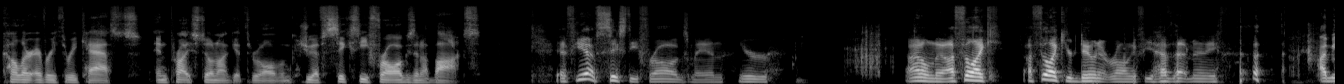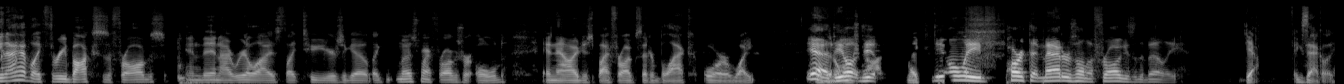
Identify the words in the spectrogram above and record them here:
color every three casts and probably still not get through all of them because you have 60 frogs in a box. If you have sixty frogs, man, you're. I don't know. I feel like I feel like you're doing it wrong if you have that many. I mean, I have like three boxes of frogs, and then I realized like two years ago, like most of my frogs are old, and now I just buy frogs that are black or white. Yeah, the, o- the like the only part that matters on a frog is the belly. Yeah, exactly.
